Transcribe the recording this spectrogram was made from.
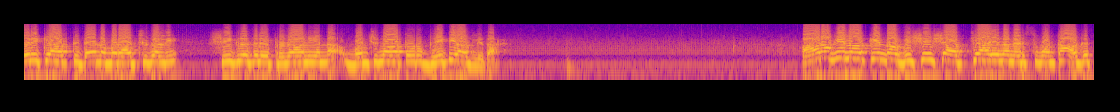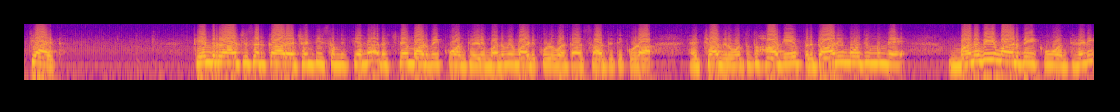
ಏರಿಕೆ ಆಗ್ತಿದೆ ನಮ್ಮ ರಾಜ್ಯದಲ್ಲಿ. ಶೀಘ್ರದಲ್ಲೇ ಪ್ರಧಾನಿಯನ್ನ ಮಂಜುನಾಥ್ ಅವರು ಭೇಟಿಯಾಗಲಿದ್ದಾರೆ. ಆರೋಗ್ಯ ಇಲಾಖೆಯಿಂದ ವಿಶೇಷ ಅಧ್ಯಯನ ನಡೆಸುವಂತಹ ಅಗತ್ಯ ಇದೆ. ಕೇಂದ್ರ ರಾಜ್ಯ ಸರ್ಕಾರ ಜಂಟಿ ಸಮಿತಿಯನ್ನ ರಚನೆ ಮಾಡಬೇಕು ಅಂತ ಹೇಳಿ ಮನವಿ ಮಾಡಿಕೊಳ್ಳುವಂತಹ ಸಾಧ್ಯತೆ ಕೂಡ ಹೆಚ್ಚಾಗಿರುವಂತದ್ದು. ಹಾಗೆ ಪ್ರಧಾನಿ ಮೋದಿ ಮುಂದೆ ಮನವಿ ಮಾಡಬೇಕು ಅಂತ ಹೇಳಿ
